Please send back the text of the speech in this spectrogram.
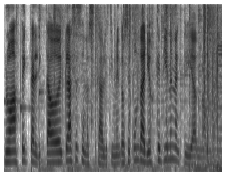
No afecta el dictado de clases en los establecimientos secundarios que tienen actividad normal.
